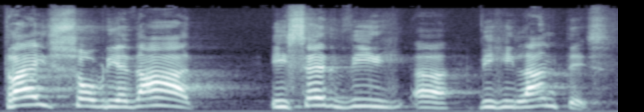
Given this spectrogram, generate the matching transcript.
Trae sobriedad y ser ah, vigilantes.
